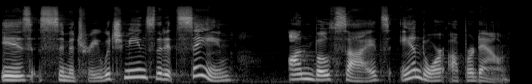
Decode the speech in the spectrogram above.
is symmetry, which means that it's same on both sides and or up or down.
